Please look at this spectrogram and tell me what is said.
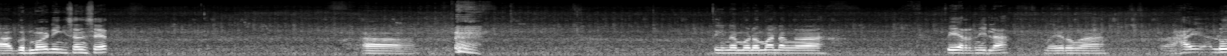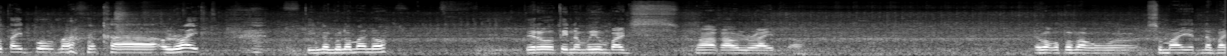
Ah, good morning sunset. Ah, tingnan mo naman ang uh, pair nila. Mayroong uh, high low tide po mga ka alright. Tingnan mo naman no pero tingnan mo yung barge mga ka alright oh. ewan ko pa ba kung uh, sumayad na ba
